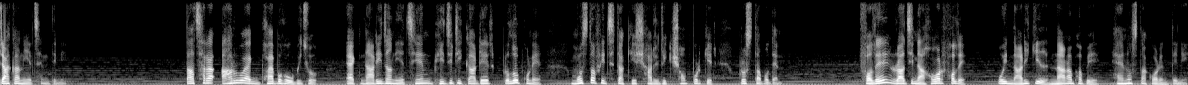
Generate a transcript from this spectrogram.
টাকা নিয়েছেন তিনি। তাছাড়া আরও এক ভয়াবহ অভিযোগ। এক নারী জানিয়েছেন, ভিজিটি কার্ডের প্রলোভনে মোস্তাফিজ তাকে শারীরিক সম্পর্কের প্রস্তাবও দেন। ফলে, রাজি না হওয়ার ফলে ওই নারীকে নানাভাবে হেনস্থা করেন তিনি।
